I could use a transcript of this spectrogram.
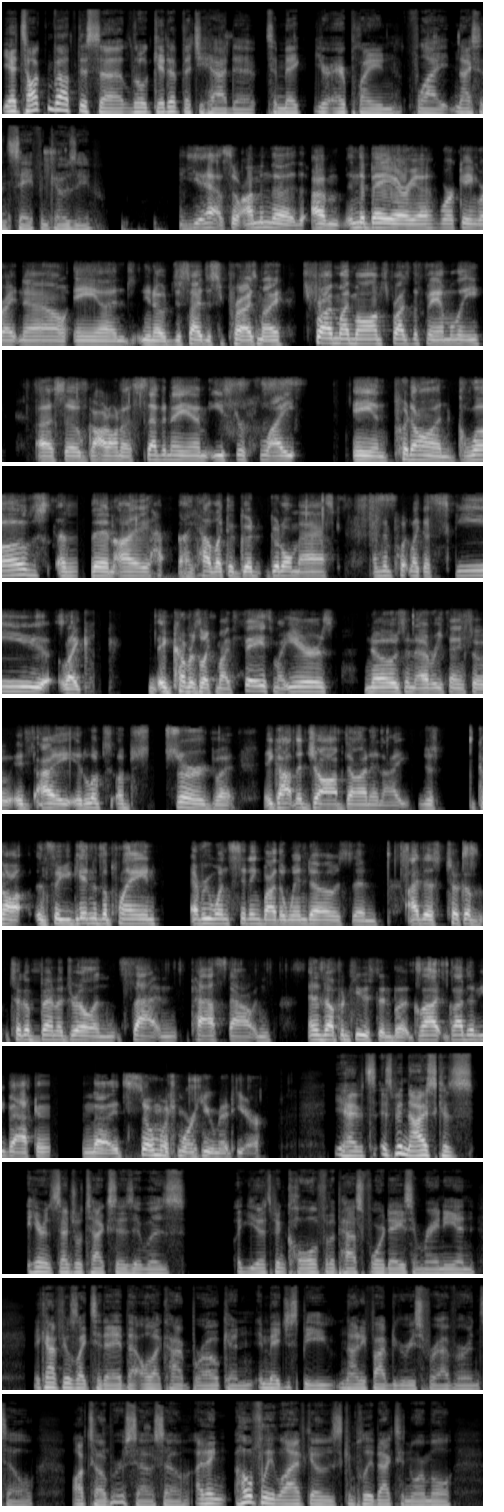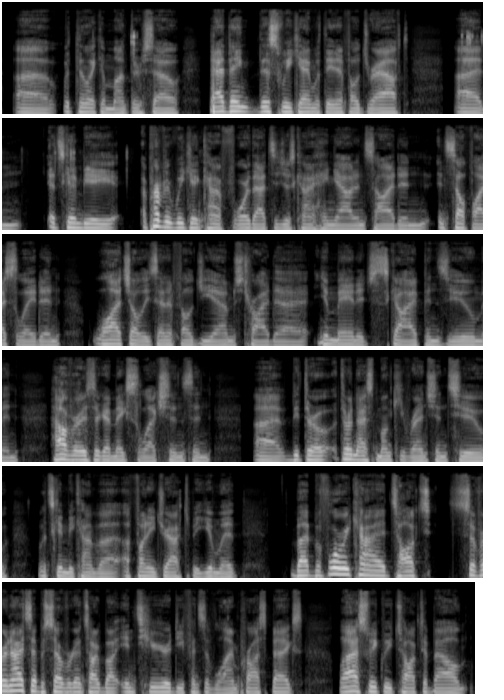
Yeah, talk about this uh, little get up that you had to, to make your airplane flight nice and safe and cozy. Yeah, so I'm in the I'm in the Bay Area working right now, and you know decided to surprise my surprise my mom, surprise the family. Uh, so got on a 7 a.m. Easter flight and put on gloves, and then I I had like a good good old mask, and then put like a ski like it covers like my face, my ears, nose, and everything. So it I it looked absurd, but it got the job done, and I just got and so you get into the plane everyone's sitting by the windows and I just took a took a Benadryl and sat and passed out and ended up in Houston but glad glad to be back and uh, it's so much more humid here. Yeah, it's it's been nice cuz here in central Texas it was like you know, it's been cold for the past 4 days and rainy and it kind of feels like today that all that kind of broke and it may just be 95 degrees forever until October or so. So, I think hopefully life goes completely back to normal uh, within like a month or so. And I think this weekend with the NFL draft, um, it's going to be a perfect weekend kind of for that to just kind of hang out inside and, and self isolate and watch all these NFL GMs try to you manage Skype and Zoom and however it is they're going to make selections and uh, be throw throw a nice monkey wrench into what's going to be kind of a, a funny draft to begin with. But before we kind of talked, so for tonight's episode, we're going to talk about interior defensive line prospects. Last week we talked about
